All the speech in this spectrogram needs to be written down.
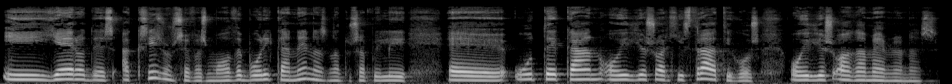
οι γέροντες αξίζουν σεβασμό, δεν μπορεί κανένας να τους απειλεί ε, ούτε καν ο ίδιος ο αρχιστράτηγος, ο ίδιος ο Αγαμέμνονας.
